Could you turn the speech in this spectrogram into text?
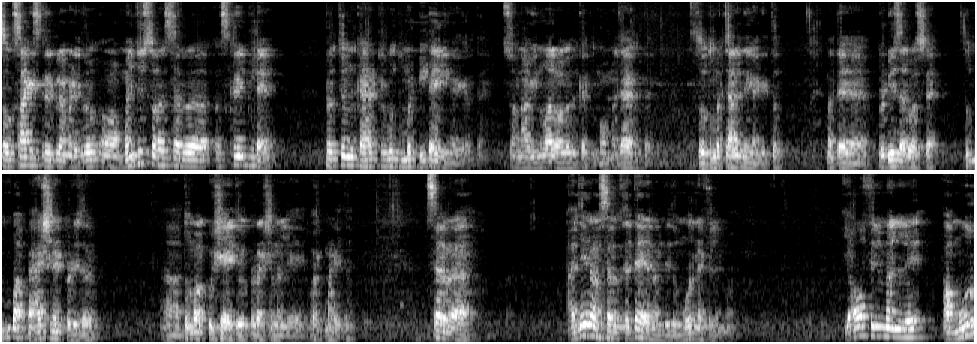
ಸೊಗಸಾಗಿ ಸ್ಕ್ರೀನ್ ಪ್ಲೇ ಮಾಡಿದ್ರು. ಮಂಜು ಸ್ವರಾಜ್ ಸರ್ ಸ್ಕ್ರೀನ್ ಪ್ಲೇ ಪ್ರತಿಯೊಂದು ಕ್ಯಾರೆಕ್ಟರ್ಗೂ ತುಂಬ ಡೀಟೈಲಿಂಗ್ ಆಗಿರುತ್ತೆ. ಸೊ ನಾವು ಇನ್ವಾಲ್ವ್ ಆಗೋದಕ್ಕೆ ತುಂಬ ಮಜಾ ಇರುತ್ತೆ. ಸೊ ತುಂಬ ಚಾಲೆಂಜಿಂಗ್ ಆಗಿತ್ತು. ಮತ್ತು ಪ್ರೊಡ್ಯೂಸರು ಅಷ್ಟೇ. ತುಂಬ ಪ್ಯಾಷನೇಟ್ ಪ್ರೊಡ್ಯೂಸರ್ ತುಂಬ ಖುಷಿ ಆಯಿತು ಪ್ರೊಡಕ್ಷನ್ ಪ್ರೊಡಕ್ಷನಲ್ಲಿ ವರ್ಕ್ ಮಾಡಿದ್ದು. ಸರ್ ಅಜಯ್ ರಾವ್ ಸರ್ ಜೊತೆ ನಮ್ದು ಇದು ಮೂರನೇ ಫಿಲ್ಮು ಯಾವ ಫಿಲ್ಮಲ್ಲಿ ಆ ಮೂರು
